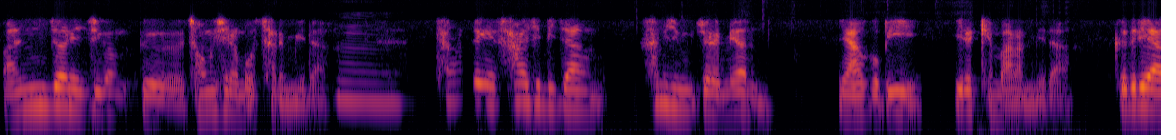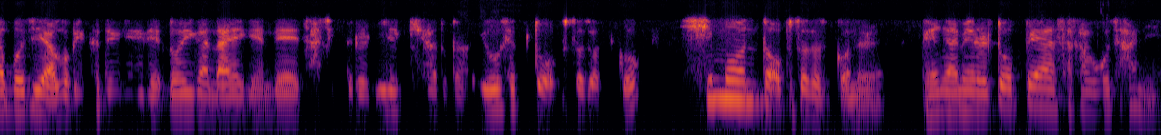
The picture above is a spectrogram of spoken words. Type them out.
완전히 지금 그 정신을 못 차립니다. 음, 창세기 42장 36절이면 야곱이 이렇게 말합니다. 그들의 아버지 야곱이 그들에게 너희가 나에게 내 자식들을 잃게 하도다. 요셉도 없어졌고 시몬도 없어졌거늘 베냐민을 또 빼앗아가고자 하니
